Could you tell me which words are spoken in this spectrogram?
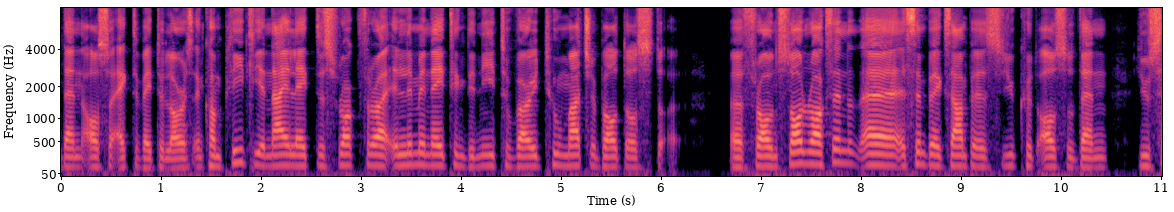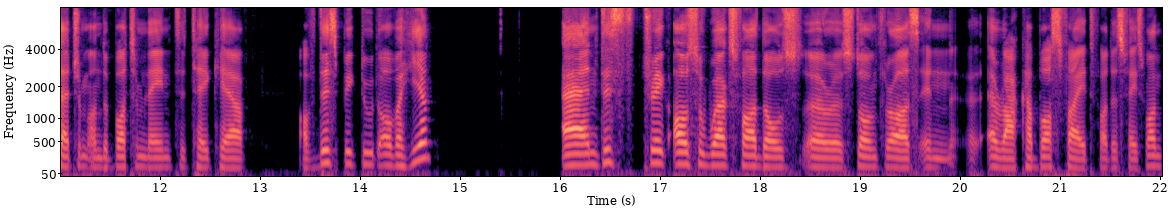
then also activate Dolores and completely annihilate this rock thrower, eliminating the need to worry too much about those uh, thrown stone rocks. And uh, a simple example is you could also then use Setchum on the bottom lane to take care of this big dude over here. And this trick also works for those uh, stone throwers in Araka boss fight for this phase 1.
